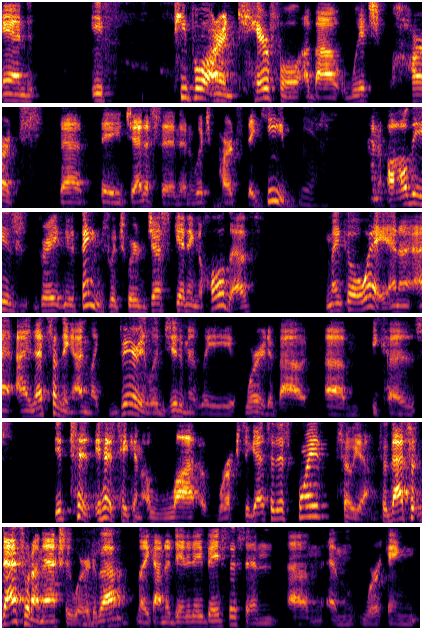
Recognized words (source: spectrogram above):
and if people aren't careful about which parts that they jettison and which parts they keep, yeah. and all these great new things which we're just getting a hold of might go away. And I, I, that's something I'm like very legitimately worried about um, because it t- it has taken a lot of work to get to this point. So yeah, so that's what that's what I'm actually worried about, like on a day to day basis, and um, am working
